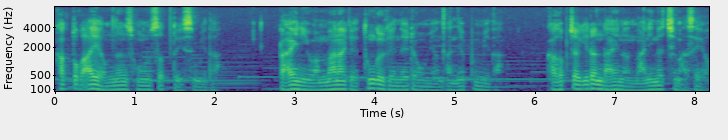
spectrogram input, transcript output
각도가 아예 없는 속눈썹도 있습니다. 라인이 완만하게 둥글게 내려오면 안 예쁩니다. 가급적 이런 라인은 많이 넣지 마세요.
